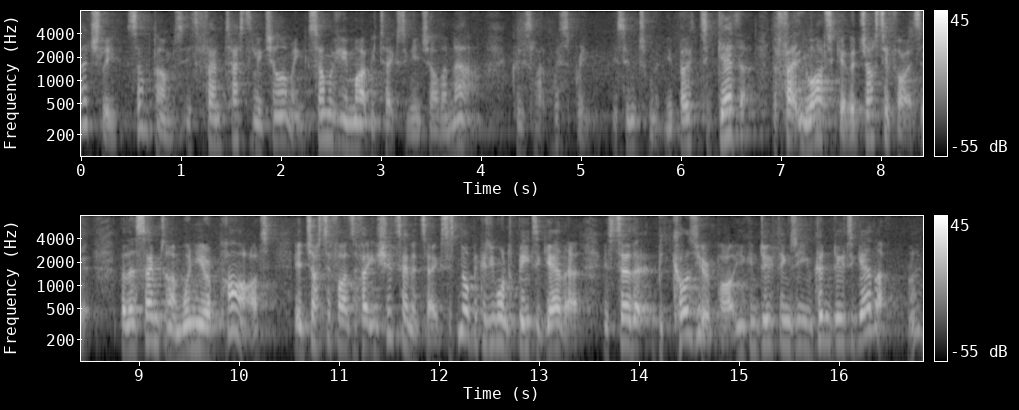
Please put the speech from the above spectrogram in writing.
Actually, sometimes it's fantastically charming. Some of you might be texting each other now because it's like whispering. It's intimate. You're both together. The fact that you are together justifies it. But at the same time, when you're apart, it justifies the fact you should send a text. It's not because you want to be together. It's so that because you're apart, you can do things that you couldn't do together. Right?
